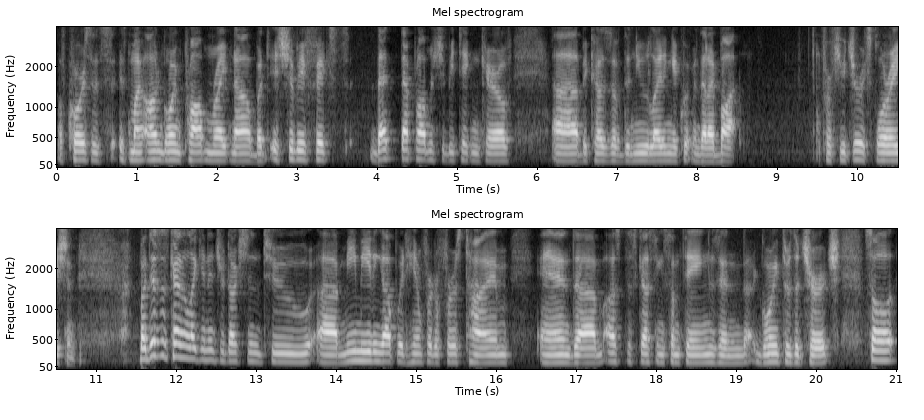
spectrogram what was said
Of course, it's it's my ongoing problem right now, but it should be fixed. That that problem should be taken care of uh, because of the new lighting equipment that I bought for future exploration. But this is kind of like an introduction to uh, me meeting up with him for the first time and um, us discussing some things and going through the church. So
